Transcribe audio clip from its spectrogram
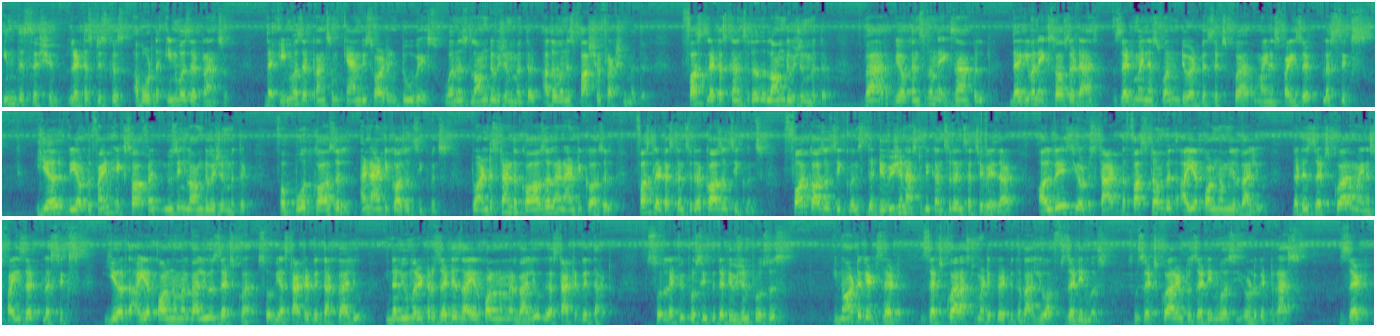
In this session, let us discuss about the inverse transform. The inverse transform can be solved in two ways. One is long division method, other one is partial fraction method. First, let us consider the long division method, where we have considered an example. They are given x of z as z minus 1 divided by z square minus 5z plus 6. Here we have to find x of n using long division method for both causal and anti-causal sequence. To understand the causal and anti-causal, first let us consider causal sequence. For causal sequence, the division has to be considered in such a way that always you have to start the first term with higher polynomial value that is z square minus 5z plus 6. Here the higher polynomial value is z square. So we have started with that value. In the numerator z is higher polynomial value. We have started with that. So let me proceed with the division process. In order to get z, z square has to multiply it with the value of z inverse. So z square into z inverse you are going to get as z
